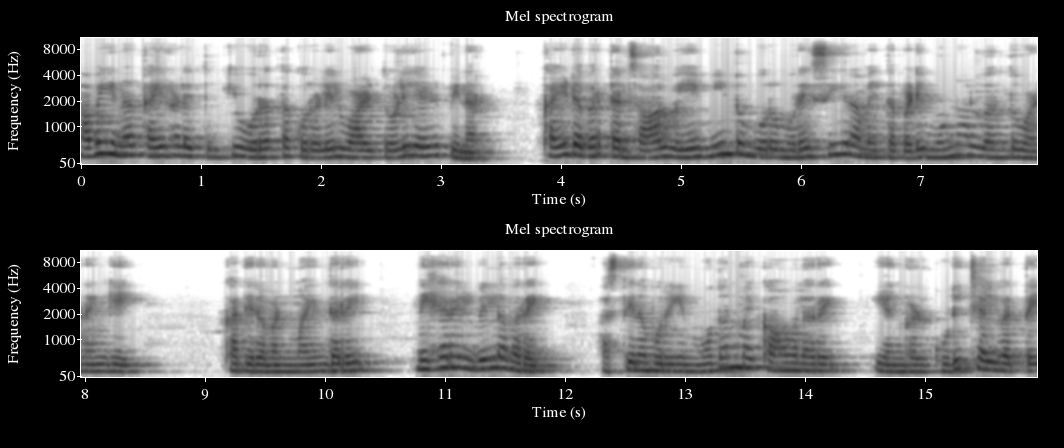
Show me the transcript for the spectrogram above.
அவையினர் கைகளை தூக்கி உரத்த குரலில் வாழ்த்தொழி எழுப்பினர். கைடவர் தன் சால்வையை மீண்டும் ஒரு முறை சீரமைத்தபடி முன்னால் வந்து வணங்கி கதிரவன் மைந்தரை நிகரில் வில்லவரை அஸ்தினபுரியின் முதன்மை காவலரை எங்கள் குடிச்செல்வத்தை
